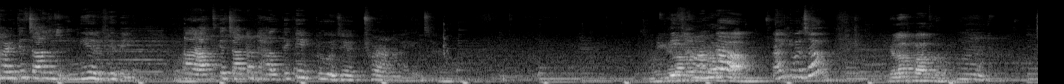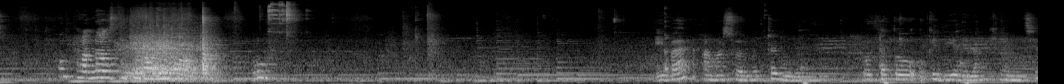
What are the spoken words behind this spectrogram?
হাঁড়িতে চাল নিয়ে রেখে দিই। আর আজকে চাটা ঢাল থেকে একটু ওই যে ছড়ানো হয়ে গেছে। কি ঠান্ডা? হ্যাঁ কি বলছো? গেলাম বাথরুম। হুম। খুব ঠান্ডা আসছে বাবা এবার আমার শরবতটা গুলে নিই। ওটা তো ওকে দিয়ে দিলাম, খেয়ে নিচ্ছে।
